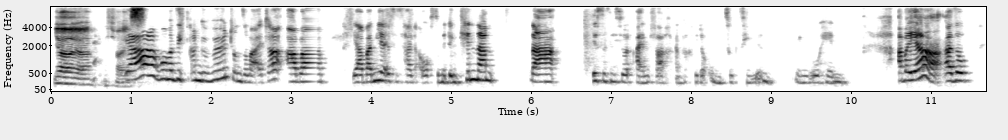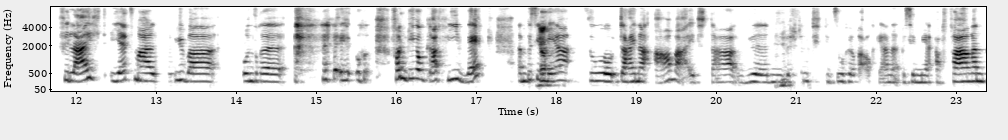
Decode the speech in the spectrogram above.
Ja, ja, ich weiß. Ja, wo man sich dran gewöhnt und so weiter. Aber ja, bei mir ist es halt auch so mit den Kindern. Da ist es nicht so einfach, einfach wieder umzuziehen irgendwo hin. Aber ja, also vielleicht jetzt mal über unsere von Geografie weg ein bisschen ja. mehr zu deiner Arbeit. Da würden mhm. bestimmt die Zuhörer auch gerne ein bisschen mehr erfahren.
